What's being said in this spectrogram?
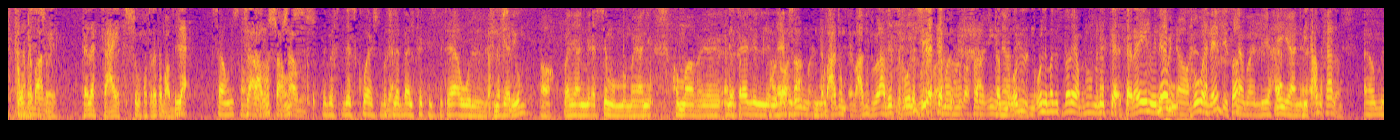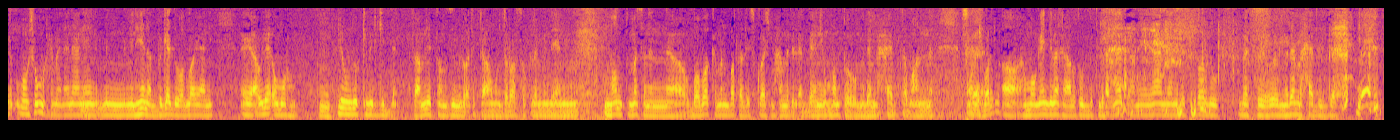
فده طبعا سؤال ثلاث ساعات الصبح وثلاثه بعد الظهر لا. ساعه ونص ساعة ونص ساعة ونص. ونص ده, بخ... ده سكواش بخلاف بقى ال fitness بتاعه وال... في نفس اليوم؟ آه يعني بيقسمهم هم يعني هم أنا بتهيألي الموضوع اللعيبة. دول انت بعدهم بعدهم في الملعب لسه بقول لك. متفرغين طب يعني. نقول نقول لمجلس الإدارة يعملوا لهم هناك سراير ويناموا آه. جوه النادي صح؟ لا دي حقيقة يعني بيتعبوا فعلا آه، ومش هم كمان أنا يعني من من هنا بجد والله يعني آه، أولياء أمورهم لهم دور كبير جدا. في عمليه تنظيم الوقت بتاعهم والدراسة وكلام من يعني مامته مثلا آه، وباباه كمان بطل اسكواش محمد الاباني ومامته مدام رحاب طبعا. سكواش آه، برضو؟ آه هم واجعين دماغي على طول بالتليفونات. يعني يعني يعني بس برضه بس مدام رحاب بالذات.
